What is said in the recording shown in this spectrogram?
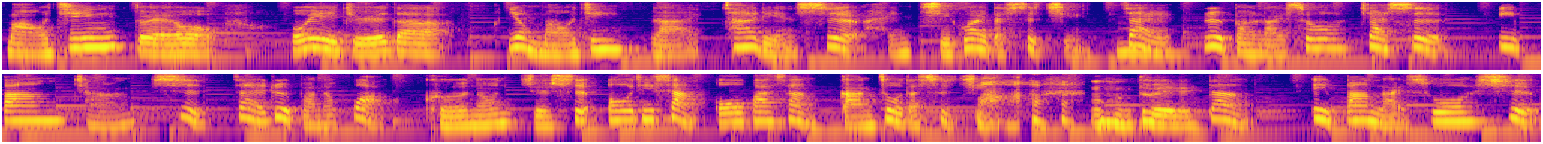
毛巾，对哦，我也觉得。用毛巾来擦脸是很奇怪的事情，在日本来说，这是一般常识。在日本的话，可能只是欧弟上、欧巴上敢做的事情。嗯，对。但一般来说是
